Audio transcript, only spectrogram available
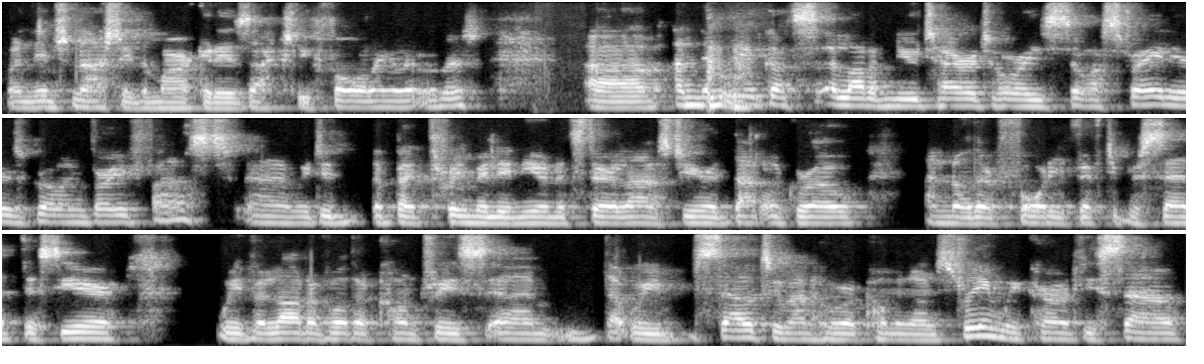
When internationally the market is actually falling a little bit, um, and then we've got a lot of new territories. So Australia is growing very fast. Uh, we did about 3 million units there last year. That'll grow another 40, 50% this year. We've a lot of other countries um, that we sell to and who are coming on stream. We currently sell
